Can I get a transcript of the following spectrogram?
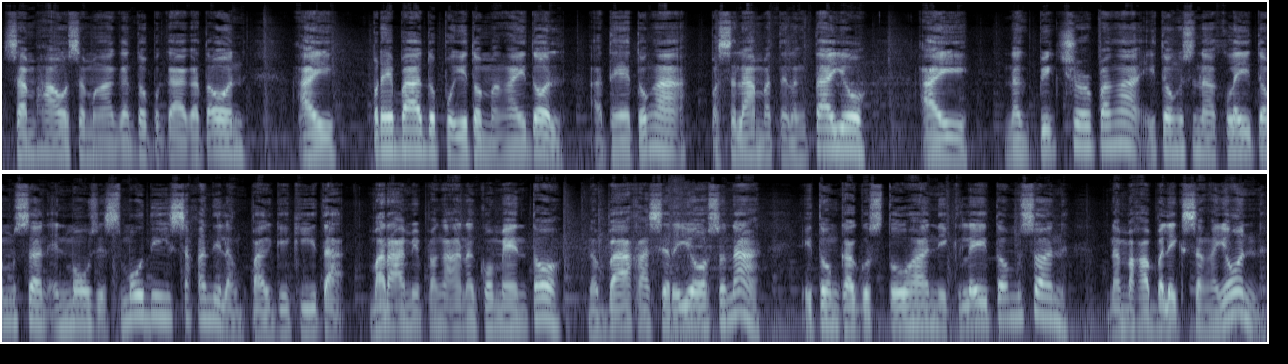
Somehow sa mga ganito pagkakataon ay prebado po ito mga idol. At heto nga, pasalamat na lang tayo ay nagpicture pa nga itong sina Clay Thompson and Moses Moody sa kanilang pagkikita. Marami pa nga ang nagkomento na baka seryoso na itong kagustuhan ni Clay Thompson na makabalik sa ngayon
